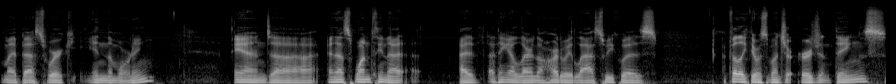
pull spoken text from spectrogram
my best work in the morning, and uh, and that's one thing that I I think I learned the hard way last week was I felt like there was a bunch of urgent things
